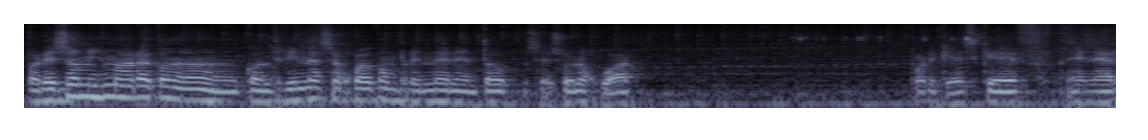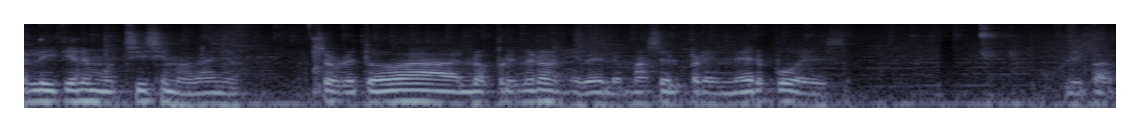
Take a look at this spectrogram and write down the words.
Por eso mismo ahora con, con Trinda se juega con prender en top. Se suele jugar. Porque es que en early tiene muchísimo daño. Sobre todo a los primeros niveles. Más el prender, pues... Flipar.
